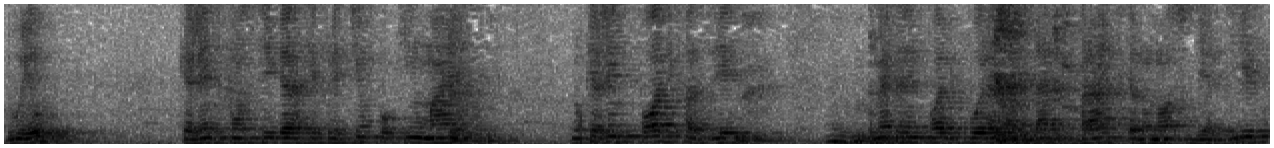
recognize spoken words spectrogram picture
do eu, que a gente consiga refletir um pouquinho mais no que a gente pode fazer, como é que a gente pode pôr a realidade prática no nosso dia a dia,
